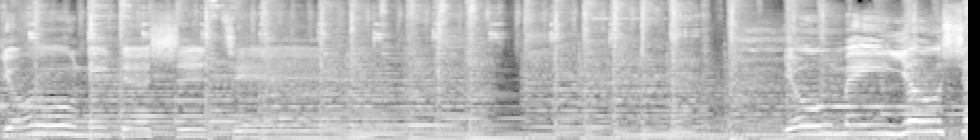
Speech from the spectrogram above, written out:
有你的世界。有没有什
